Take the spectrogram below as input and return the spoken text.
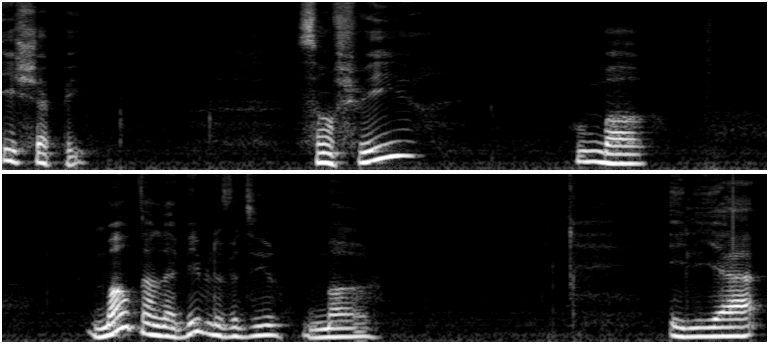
échapper, s'enfuir, mort. Mort dans la Bible veut dire mort. Il y a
